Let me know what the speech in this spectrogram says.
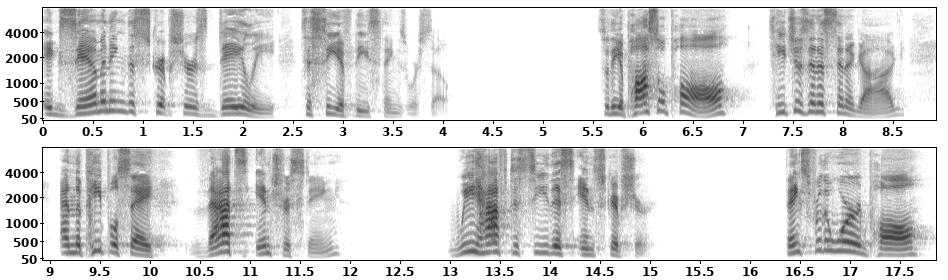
examining the scriptures daily to see if these things were so. So the Apostle Paul teaches in a synagogue, and the people say, That's interesting. We have to see this in Scripture. Thanks for the word, Paul.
